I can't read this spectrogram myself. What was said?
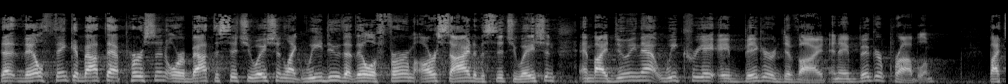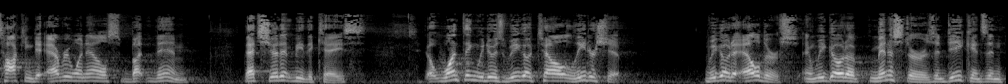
that they'll think about that person or about the situation like we do, that they'll affirm our side of the situation, and by doing that, we create a bigger divide and a bigger problem by talking to everyone else but them. That shouldn't be the case. Uh, one thing we do is we go tell leadership. We go to elders and we go to ministers and deacons and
